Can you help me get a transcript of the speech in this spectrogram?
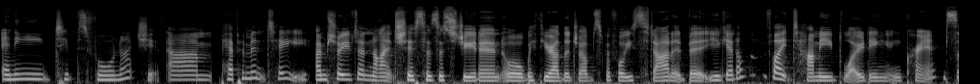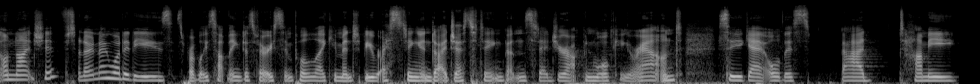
any tips for night shift? Um, peppermint tea. I'm sure you've done night shifts as a student or with your other jobs before you started, but you get a lot of like tummy bloating and cramps on night shift. I don't know what it is. It's probably something just very simple, like you're meant to be resting and digesting, but instead you're up and walking around. So you get all this bad tummy,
